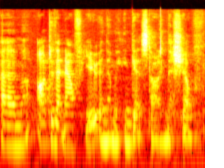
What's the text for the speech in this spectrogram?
um, I'll do that now for you and then we can get starting this shelf.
